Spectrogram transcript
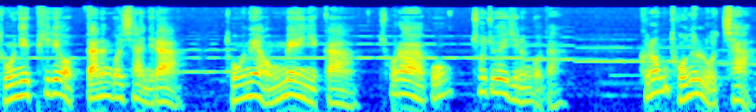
돈이 필요 없다는 것이 아니라 돈에 얽매이니까 초라하고 초조해지는 거다. 그럼 돈을 놓자.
